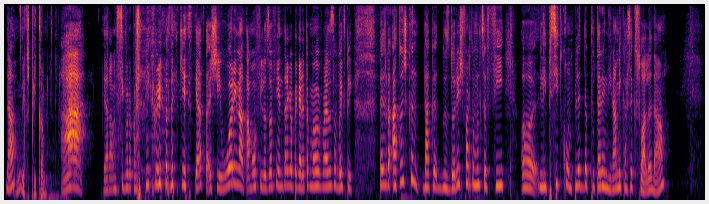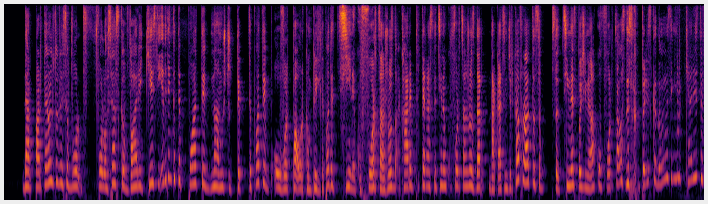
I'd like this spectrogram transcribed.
Da? Explicăm. Ah! Eram sigură că o să fii curios de chestia asta și worry not, am o filozofie întreagă pe care tocmai urmează să vă explic. Pentru că atunci când, dacă îți dorești foarte mult să fii uh, lipsit complet de putere în dinamica sexuală, da? dar partenerul trebuie să vol- folosească vari chestii, evident că te poate, na, nu știu, te, te poate overpower complet, te poate ține cu forța jos, dacă are puterea să te țină cu forța jos, dar dacă ați încercat vreodată să, să țineți pe cineva cu forța, o să descoperiți că de unul singur chiar este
